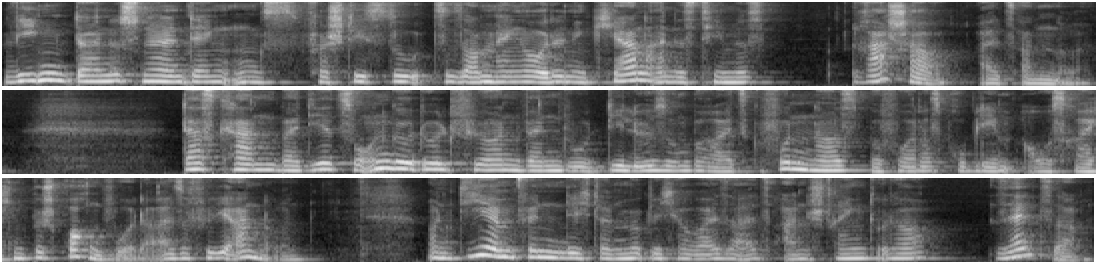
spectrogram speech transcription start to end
Wegen deines schnellen Denkens verstehst du Zusammenhänge oder den Kern eines Themas rascher als andere. Das kann bei dir zu Ungeduld führen, wenn du die Lösung bereits gefunden hast, bevor das Problem ausreichend besprochen wurde, also für die anderen. Und die empfinden dich dann möglicherweise als anstrengend oder seltsam.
